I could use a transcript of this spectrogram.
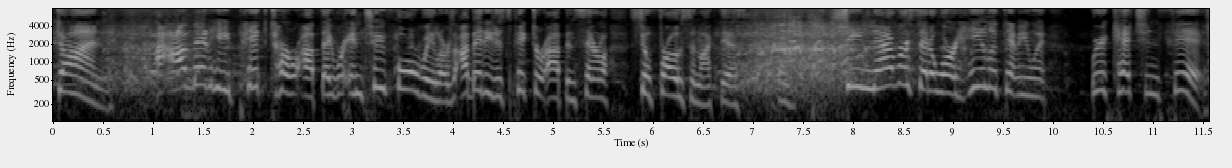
stunned. I, I, bet he picked her up. They were in two four wheelers. I bet he just picked her up and set her still frozen like this. And she never said a word. He looked at me and went, We're catching fish.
